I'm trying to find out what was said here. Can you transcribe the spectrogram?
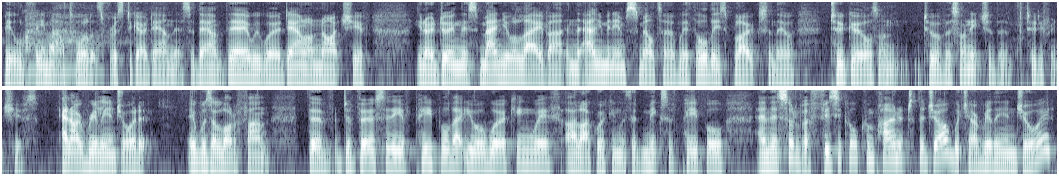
build oh, female wow. toilets for us to go down there. So down there we were down on night shift, you know, doing this manual labour in the aluminium smelter with all these blokes, and there were two girls on two of us on each of the two different shifts. And I really enjoyed it. It was a lot of fun the diversity of people that you are working with. I like working with a mix of people, and there's sort of a physical component to the job, which I really enjoyed.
